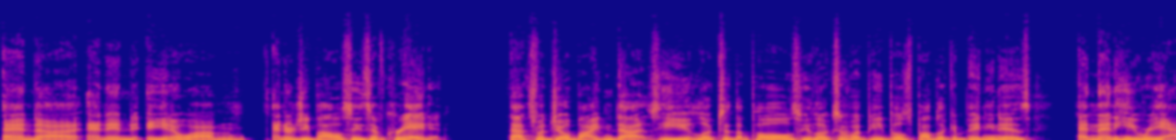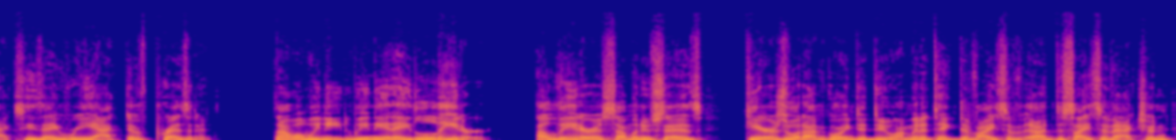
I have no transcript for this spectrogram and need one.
and uh, and in, you know um, energy policies have created. That's what Joe Biden does. He looks at the polls, he looks at what people's public opinion is, and then he reacts. He's a reactive president. It's not what we need. We need a leader. A leader is someone who says, here's what I'm going to do. I'm going to take divisive, uh, decisive action.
